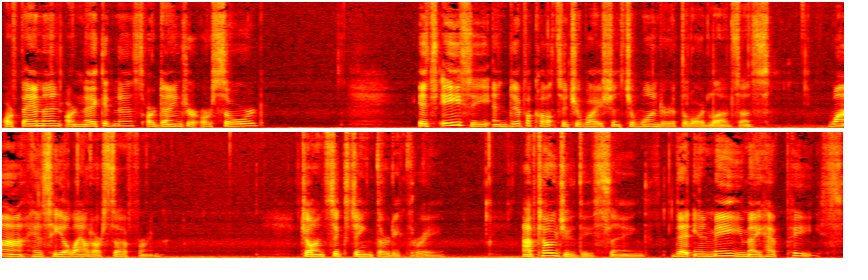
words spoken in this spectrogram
or famine or nakedness or danger or sword? It's easy in difficult situations to wonder if the Lord loves us. Why has he allowed our suffering? John 16:33. I've told you these things that in me you may have peace.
